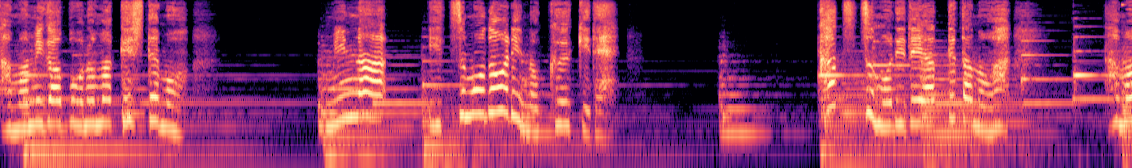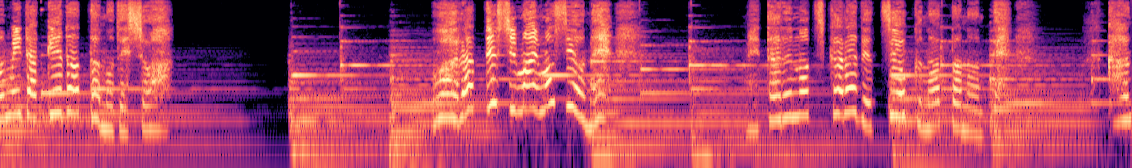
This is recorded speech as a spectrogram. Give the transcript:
たまみがボロ負けしてもみんないつも通りの空気で勝つつもりでやってたのはたまみだけだったのでしょ。う笑ってしまいますよね。メタルの力で強くなったなんて勘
